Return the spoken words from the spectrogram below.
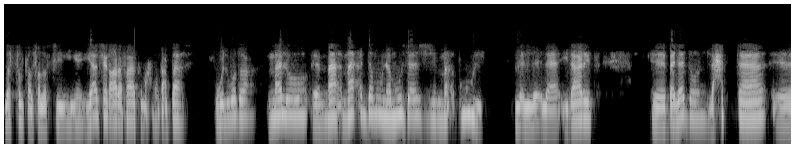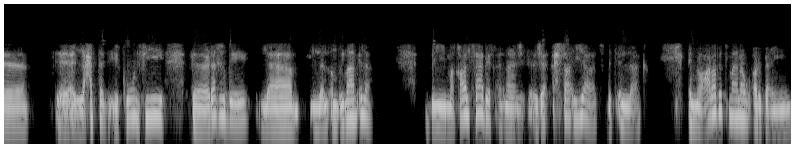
للسلطة الفلسطينية. ياسر عرفات ومحمود عباس. والوضع ما له ما ما قدموا نموذج مقبول لإدارة آه، بلدهم لحتى آه، آه، لحتى يكون في رغبة للانضمام لها بمقال سابق أنا إحصائيات بتقول لك إنه عرب 48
